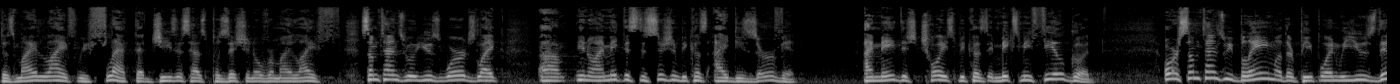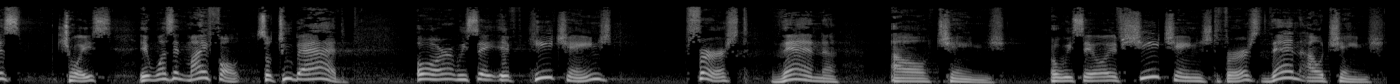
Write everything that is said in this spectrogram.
does my life reflect that Jesus has position over my life? Sometimes we'll use words like, um, you know, I make this decision because I deserve it. I made this choice because it makes me feel good. Or sometimes we blame other people and we use this choice, it wasn't my fault, so too bad. Or we say, if he changed first, then I'll change. Or we say, oh, if she changed first, then I'll change.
